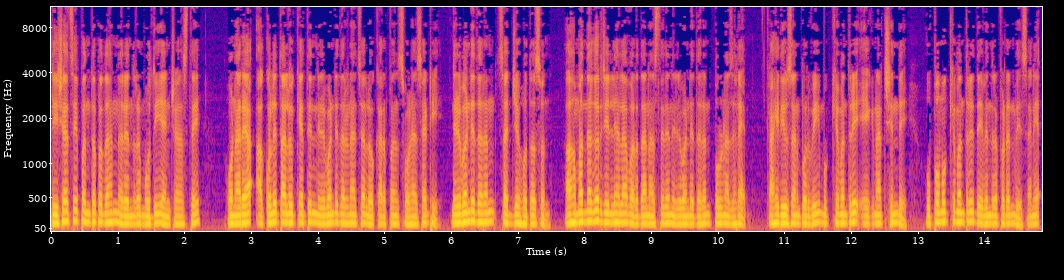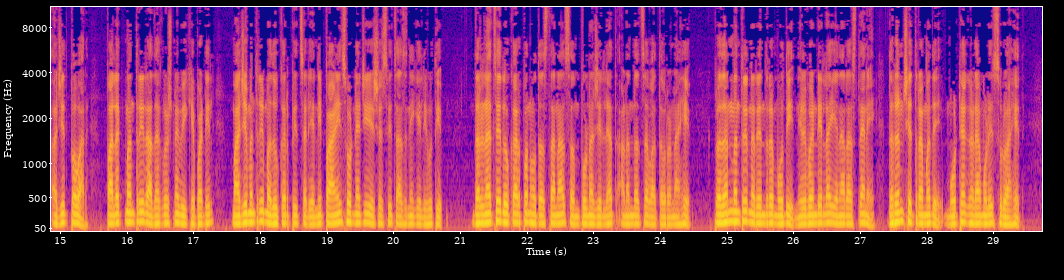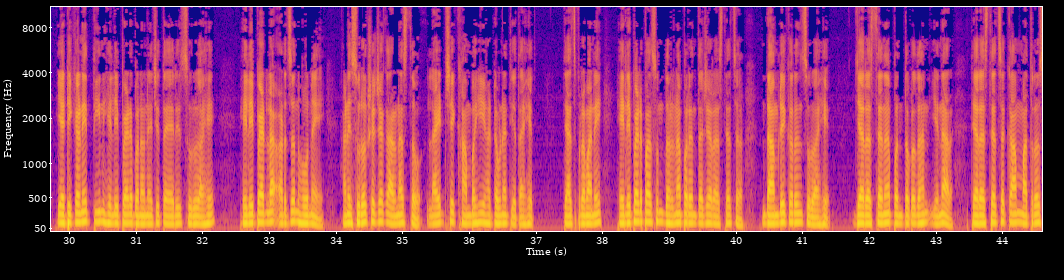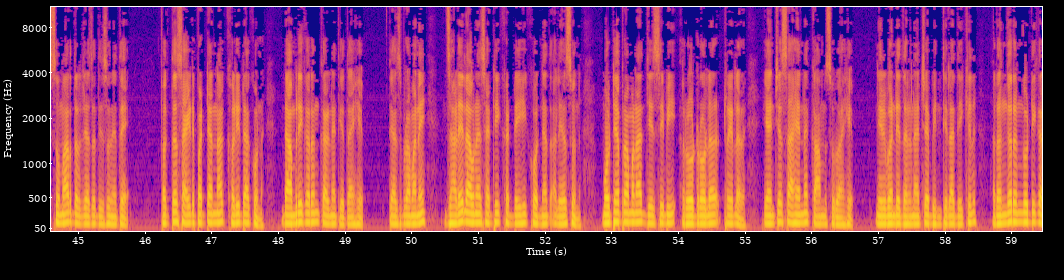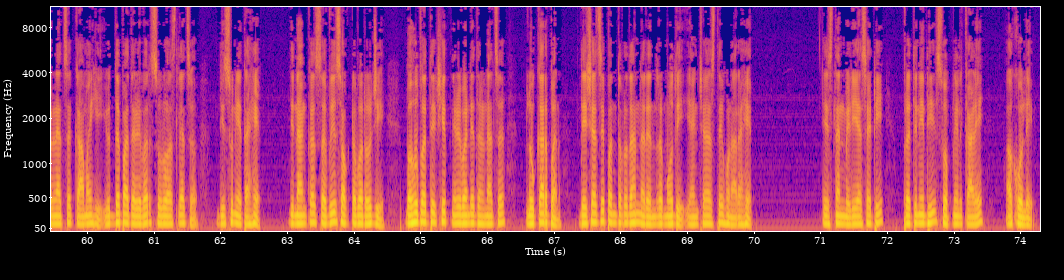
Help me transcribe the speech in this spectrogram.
देशाचे पंतप्रधान नरेंद्र मोदी यांच्या हस्ते होणाऱ्या अकोले तालुक्यातील निळवंडे धरणाच्या लोकार्पण सोहळ्यासाठी निळवंडे धरण सज्ज होत असून अहमदनगर जिल्ह्याला वरदान असलेले निळवंडे धरण पूर्ण झाले काही दिवसांपूर्वी मुख्यमंत्री एकनाथ शिंदे उपमुख्यमंत्री देवेंद्र फडणवीस आणि अजित पवार पालकमंत्री राधाकृष्ण विखे पाटील माजी मंत्री मधुकर पिचड यांनी पाणी सोडण्याची यशस्वी चाचणी केली होती. धरणाचे लोकार्पण होत असताना संपूर्ण जिल्ह्यात आनंदाचं वातावरण आहे. प्रधानमंत्री नरेंद्र मोदी निळवंडेला येणार असल्याने धरण क्षेत्रामध्ये मोठ्या घडामोडी सुरू आहेत. या ठिकाणी तीन हेलिपॅड बनवण्याची तयारी सुरू आहे. हेलिपॅडला अडचण होऊ नये आणि सुरक्षेच्या कारणास्तव लाईटचे खांबही हटवण्यात येत आहेत. त्याचप्रमाणे हेलिपॅडपासून धरणापर्यंतच्या रस्त्याचं डांबरीकरण सुरू आहे. ज्या रस्त्यानं पंतप्रधान येणार त्या रस्त्याचं काम मात्र सुमार दर्जाचं दिसून येते फक्त साईड पट्ट्यांना खडी टाकून डांबरीकरण करण्यात येत आहे. त्याचप्रमाणे झाडे लावण्यासाठी खड्डेही खोदण्यात आले असून मोठ्या प्रमाणात जेसीबी रोड रोलर ट्रेलर यांच्या सहाय्यानं काम सुरू आहे. निळवंडे धरणाच्या भिंतीला देखील रंगरंगोटी करण्याचं कामही युद्धपातळीवर सुरू असल्याचं दिसून येत आहे. दिनांक सव्वीस ऑक्टोबर रोजी बहुप्रतीक्षित निळवंडे धरणाचं लोकार्पण देशाचे पंतप्रधान नरेंद्र मोदी यांच्या हस्ते होणार आहे. एसनान मीडियासाठी प्रतिनिधी स्वप्नील काळे अकोले.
